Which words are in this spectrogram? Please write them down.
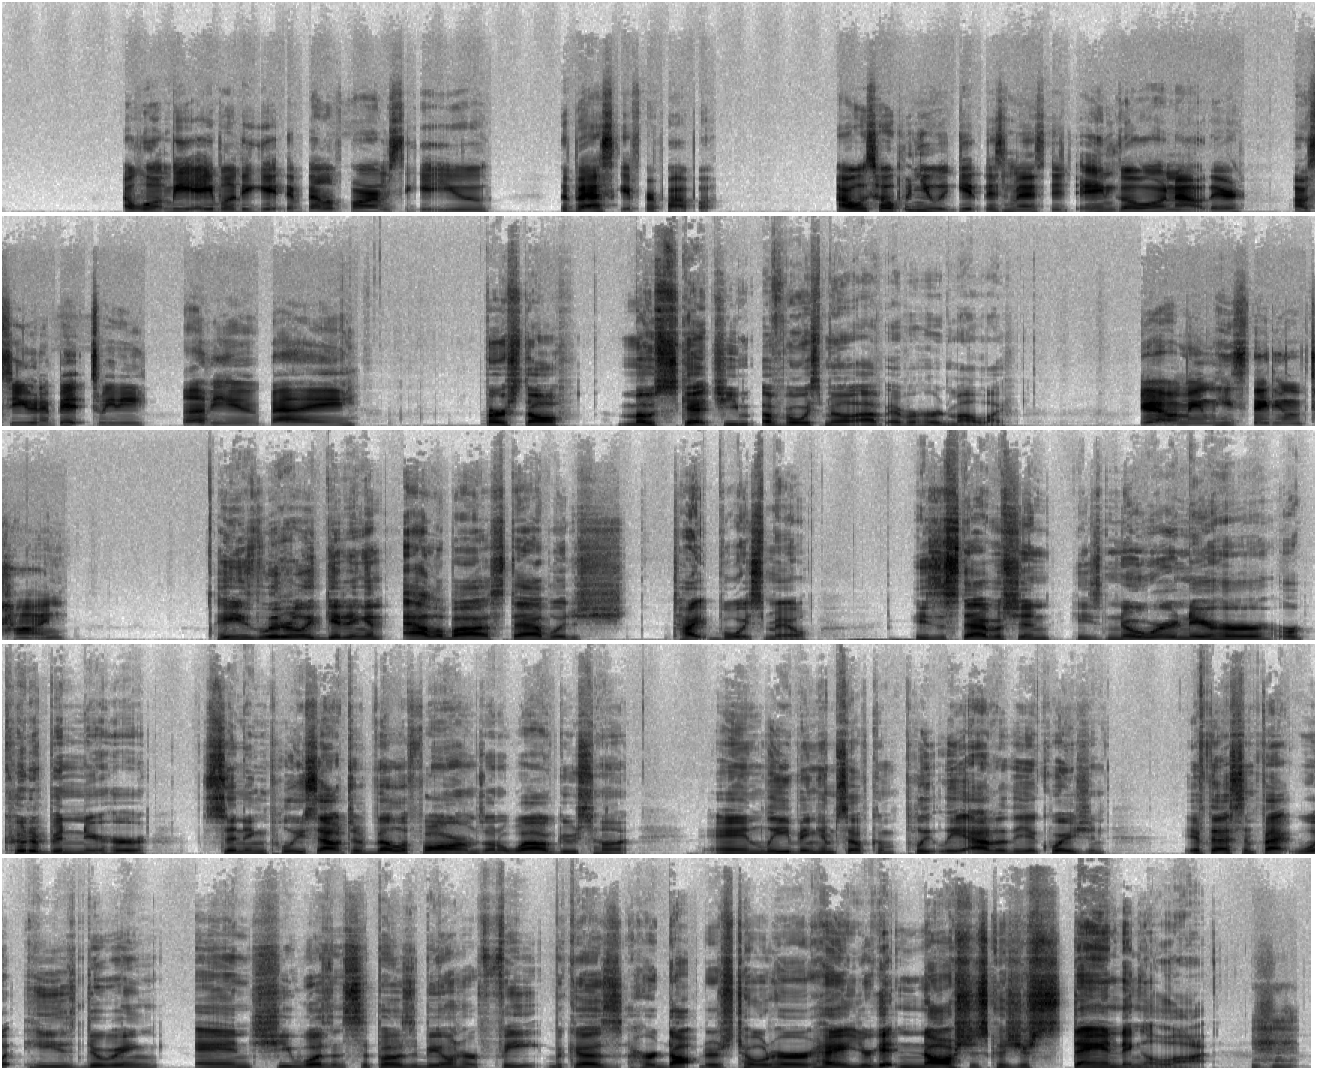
I won't be able to get Develop Farms to get you the basket for Papa. I was hoping you would get this message and go on out there. I'll see you in a bit, sweetie. Love you. Bye. First off, most sketchy a voicemail I've ever heard in my life. Yeah, I mean, he's stating the time. He's literally getting an alibi established type voicemail. He's establishing he's nowhere near her or could have been near her, sending police out to Vella Farms on a wild goose hunt, and leaving himself completely out of the equation. If that's in fact what he's doing, and she wasn't supposed to be on her feet because her doctors told her, hey, you're getting nauseous because you're standing a lot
